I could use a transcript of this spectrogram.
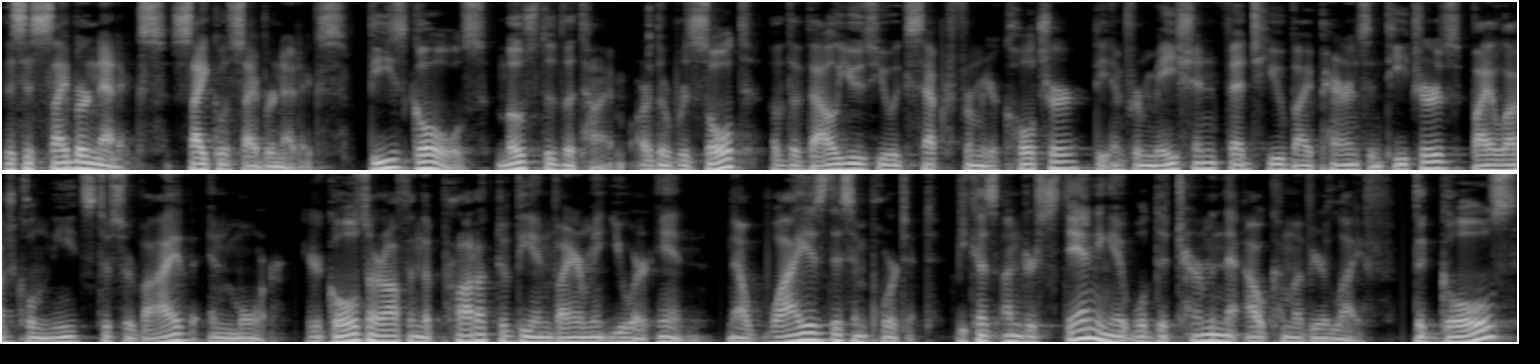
This is cybernetics, psychocybernetics. These goals, most of the time, are the result of the values you accept from your culture, the information fed to you by parents and teachers, biological needs to survive, and more. Your goals are often the product of the environment you are in. Now, why is this important? Because understanding it will determine the outcome of your life. The goals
